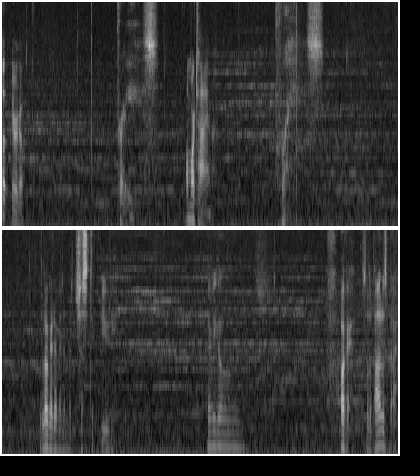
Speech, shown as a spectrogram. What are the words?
Oh, here we go. Praise. One more time. Praise. Look at him in a majestic beauty. There he goes. Okay, so the pod is back.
